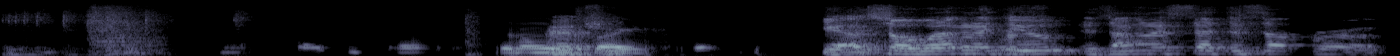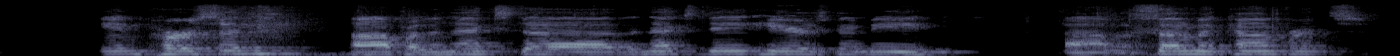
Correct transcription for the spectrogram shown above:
Station. Station. But only by, Yeah, so what I'm gonna do is I'm gonna set this up for in person, uh, for the next, uh, the next date here is gonna be, um, a settlement conference.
